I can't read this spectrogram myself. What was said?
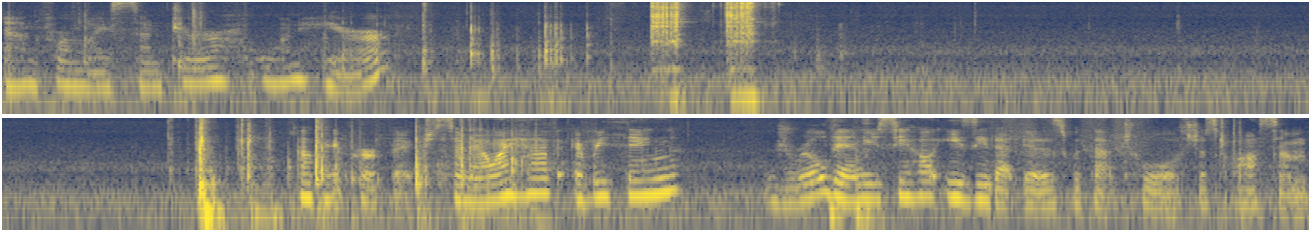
And for my center one here. Okay, perfect. So now I have everything drilled in. You see how easy that is with that tool. It's just awesome.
